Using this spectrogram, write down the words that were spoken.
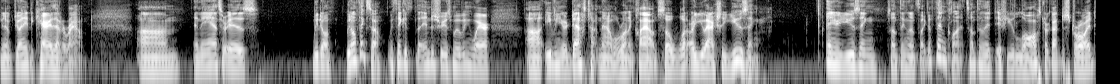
You know, do I need to carry that around? Um, and the answer is, we don't. We don't think so. We think it's the industry is moving where uh, even your desktop now will run in cloud. So, what are you actually using? And you're using something that's like a thin client, something that if you lost or got destroyed,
